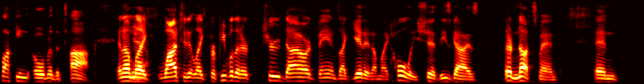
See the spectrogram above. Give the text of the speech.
fucking over the top. And I'm Yeah. like watching it like for people that are true diehard fans, I get it. I'm like, holy shit, these guys, they're nuts, man. And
